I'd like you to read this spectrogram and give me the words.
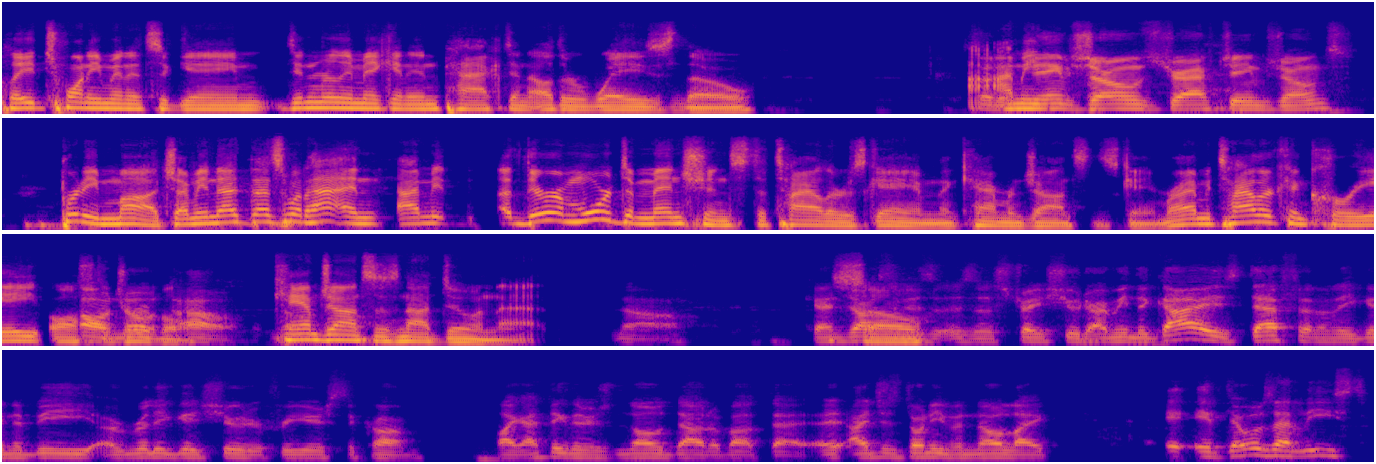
Played 20 minutes a game. Didn't really make an impact in other ways, though. So I mean, James Jones draft James Jones. Pretty much. I mean, that that's what happened. I mean, there are more dimensions to Tyler's game than Cameron Johnson's game, right? I mean, Tyler can create off oh, the dribble. No Cam no, Johnson's not doing that. No. Cam Johnson so, is, is a straight shooter. I mean, the guy is definitely going to be a really good shooter for years to come. Like, I think there's no doubt about that. I just don't even know, like, if there was at least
